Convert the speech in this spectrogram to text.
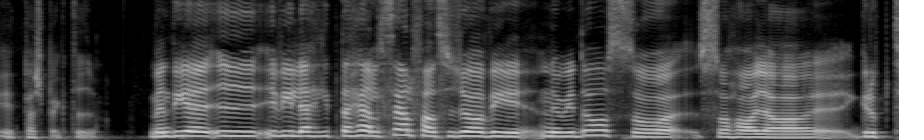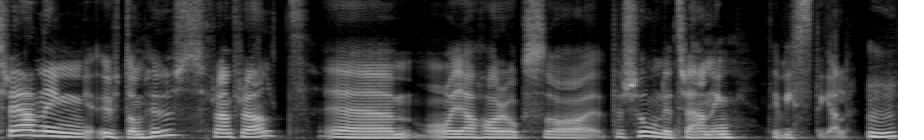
ett perspektiv. Men det i, i Vilja hitta hälsa i alla fall så gör vi nu idag så, så har jag gruppträning utomhus framför allt. Ehm, och jag har också personlig träning till viss del. Mm.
